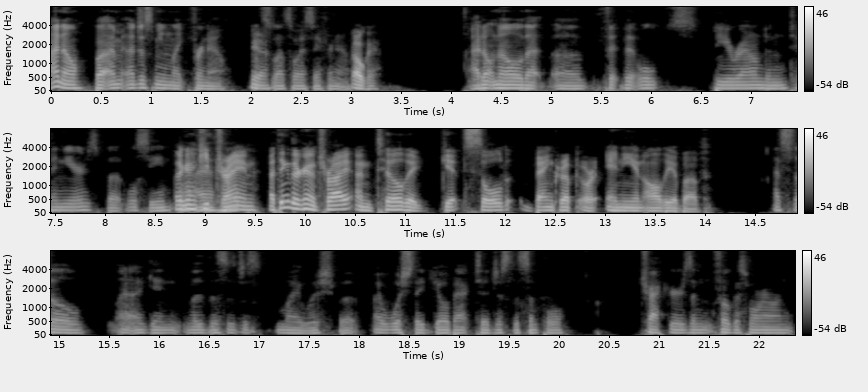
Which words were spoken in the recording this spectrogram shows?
I know, but I mean, I just mean like for now. That's, Yeah. that's why I say for now. Okay. I don't know that uh, Fitbit will be around in ten years, but we'll see. They're gonna keep have trying. I think they're gonna try until they get sold, bankrupt, or any and all the above. I still, again, this is just my wish, but I wish they'd go back to just the simple trackers and focus more on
